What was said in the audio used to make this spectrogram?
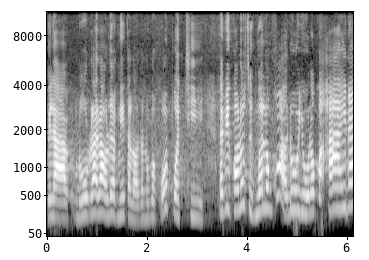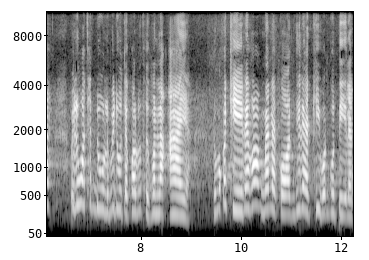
เวลาหนูเล่าเล่าเรื่องนี้ตลอดแต่หนูบอกโอ้ปวดฉี่แต่มีความรู้สึกเหมือนหลวงพ่อดูอยู่เราก็อายนะไม่รู้ว่าท่านดูหรือไม่ดูแต่ความรู้สึกมันละอายอะ หนูบอกก็ฉี่ในห้องนั่นแหละก่อนที่แรกขี่บนกุฏิแหละ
